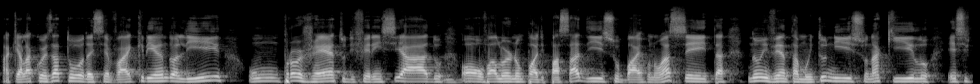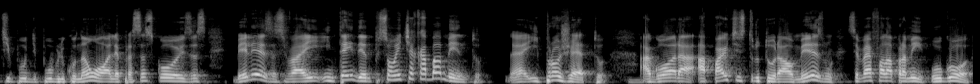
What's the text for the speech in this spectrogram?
aquela coisa toda. Aí você vai criando ali um projeto diferenciado. Ó, o valor não pode passar disso, o bairro não aceita, não inventa muito nisso, naquilo. Esse tipo de público não olha para essas coisas. Beleza, você vai entendendo, principalmente acabamento né, e projeto. Agora, a parte estrutural mesmo, você vai falar para mim, Hugo,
